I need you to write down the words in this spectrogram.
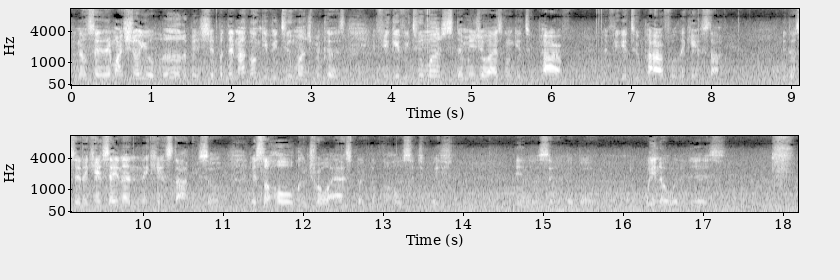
You know what I'm saying? They might show you a little bit shit, but they're not gonna give you too much because if you give you too much, that means your ass gonna get too powerful. And if you get too powerful, they can't stop you. You know saying? They can't say nothing, they can't stop you. So it's the whole control aspect of the whole situation. You know what I'm saying? But we know what it is.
